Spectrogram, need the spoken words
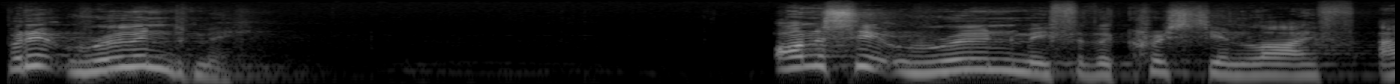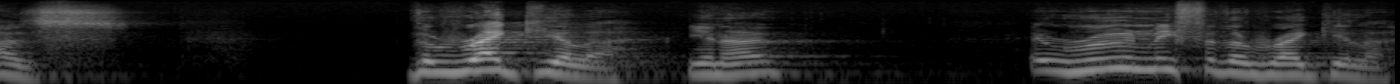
But it ruined me. Honestly, it ruined me for the Christian life as the regular, you know? It ruined me for the regular.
